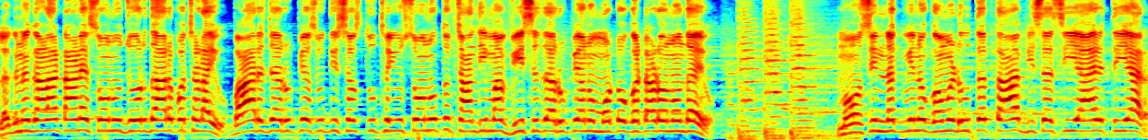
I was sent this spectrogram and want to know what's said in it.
લગ્નગાળા ટાણે સોનું જોરદાર પછડાયું. બાર હજાર રૂપિયા સુધી સસ્તું થયું સોનું તો ચાંદીમાં વીસ હજાર રૂપિયાનો મોટો ઘટાડો નોંધાયો. મોહસિન નકવીનો ઘમંડ ઉતરતા બીસીસીઆઈ તૈયાર.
